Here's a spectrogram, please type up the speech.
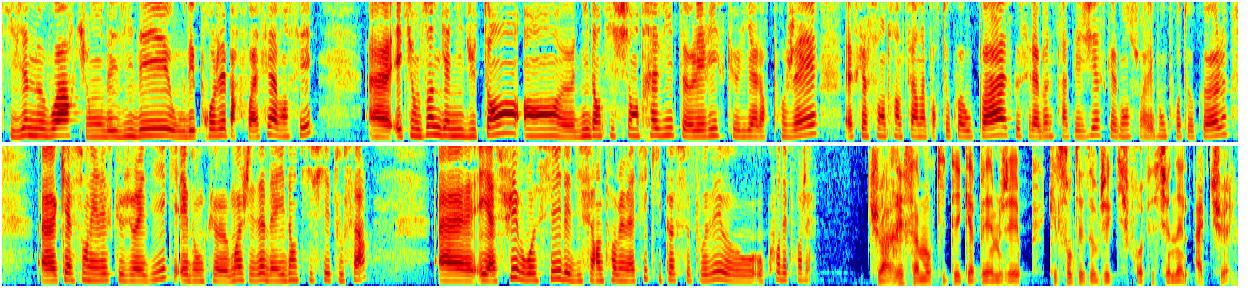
qui viennent me voir, qui ont des idées ou des projets parfois assez avancés. Euh, et qui ont besoin de gagner du temps en euh, identifiant très vite les risques liés à leur projet. Est-ce qu'elles sont en train de faire n'importe quoi ou pas? Est-ce que c'est la bonne stratégie? Est-ce qu'elles vont sur les bons protocoles? Euh, Quels sont les risques juridiques? Et donc, moi, je les aide à identifier tout ça et à suivre aussi les différentes problématiques qui peuvent se poser au cours des projets. Tu as récemment quitté KPMG. Quels sont tes objectifs professionnels actuels?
